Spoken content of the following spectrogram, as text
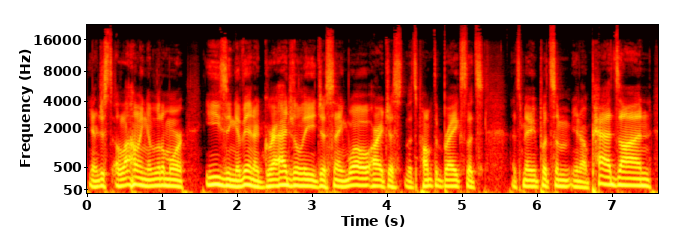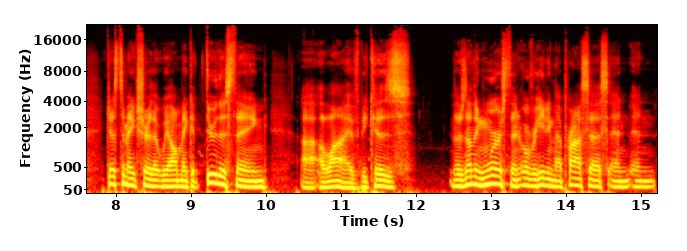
you know, just allowing a little more easing of in, a gradually just saying, whoa, all right, just let's pump the brakes. Let's let's maybe put some you know pads on just to make sure that we all make it through this thing uh, alive. Because there's nothing worse than overheating that process and and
